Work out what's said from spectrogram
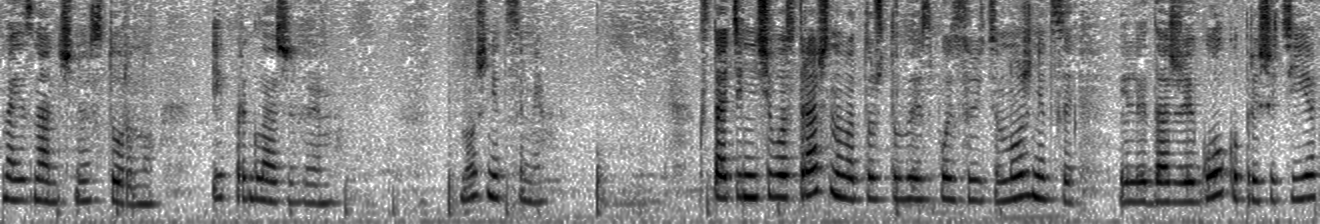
на изнаночную сторону и проглаживаем ножницами. Кстати, ничего страшного, то, что вы используете ножницы или даже иголку при шитье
